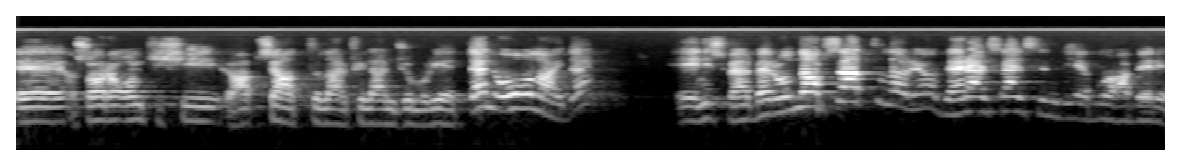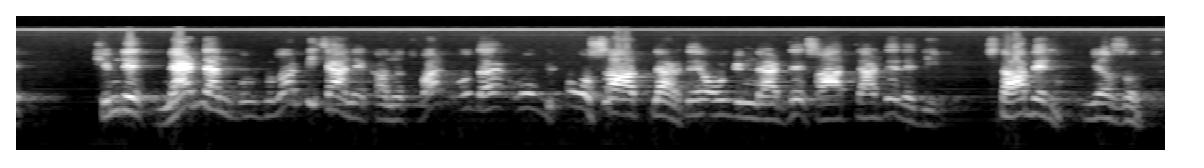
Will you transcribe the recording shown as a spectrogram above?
Ee, sonra 10 kişiyi hapse attılar filan Cumhuriyet'ten. O olayda Enis Berberoğlu'nu hapse attılar ya. Veren sensin diye bu haberi. Şimdi nereden buldular? Bir tane kanıt var. O da o, o saatlerde, o günlerde, saatlerde de değil. İşte haber yazıldı.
